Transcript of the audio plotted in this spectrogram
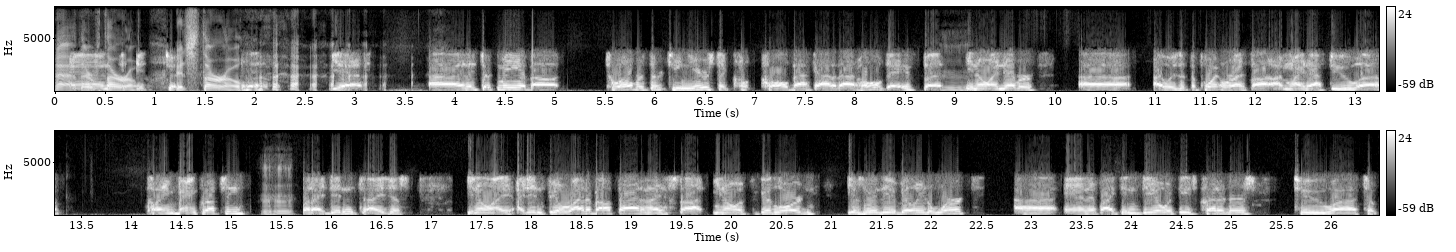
They're thorough. it took- it's thorough. yes. Uh, and it took me about 12 or 13 years to cl- crawl back out of that hole, Dave. But, you know, I never, uh, I was at the point where I thought I might have to uh, claim bankruptcy, but I didn't. I just, you know, I, I didn't feel right about that. And I thought, you know, if the good Lord gives me the ability to work, uh, and if I can deal with these creditors to, uh, to,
